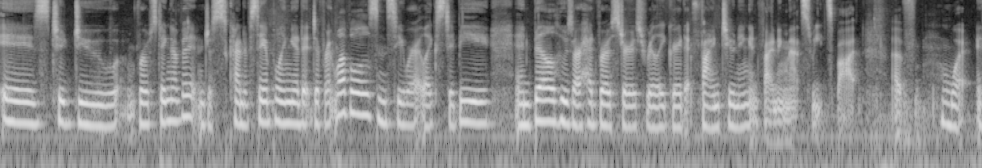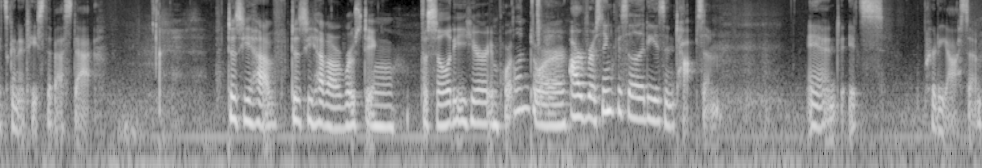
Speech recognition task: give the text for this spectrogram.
is to do roasting of it and just kind of sampling it at different levels and see where it likes to be. And Bill, who's our head roaster, is really great at fine tuning and finding that sweet spot of what it's going to taste the best at. Does he have Does he have a roasting facility here in Portland, or our roasting facility is in Topsham? And it's pretty awesome.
